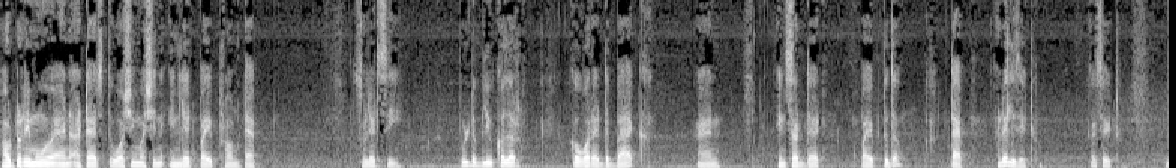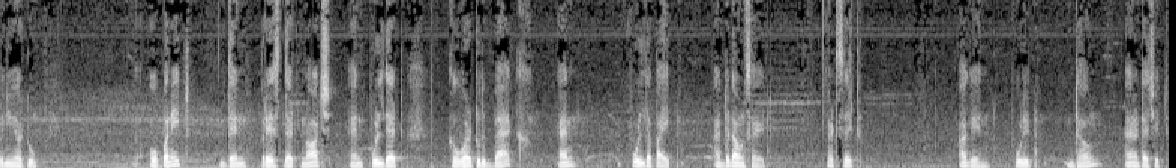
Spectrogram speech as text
how to remove and attach the washing machine inlet pipe from tap. So let's see. Pull the blue color cover at the back and insert that pipe to the tap and release it. That's it. When you have to open it then press that notch and pull that cover to the back and pull the pipe at the downside. That's it. Again pull it down and attach it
